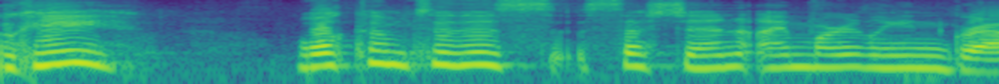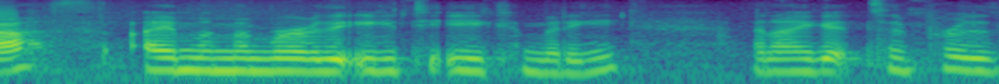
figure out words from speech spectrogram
Okay, welcome to this session. I'm Marlene Graff. I'm a member of the ATE committee, and I get to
